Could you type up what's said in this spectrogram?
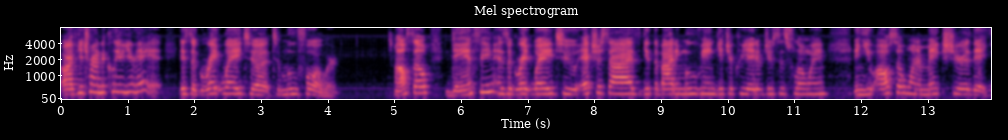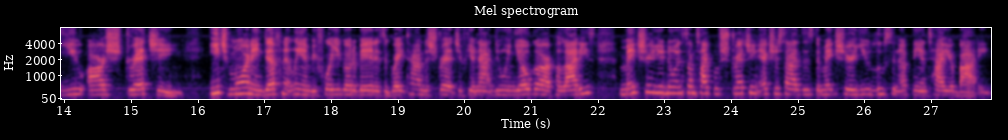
or if you're trying to clear your head. It's a great way to, to move forward. Also, dancing is a great way to exercise, get the body moving, get your creative juices flowing. And you also want to make sure that you are stretching. Each morning definitely and before you go to bed is a great time to stretch. If you're not doing yoga or pilates make sure you're doing some type of stretching exercises to make sure you loosen up the entire body.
